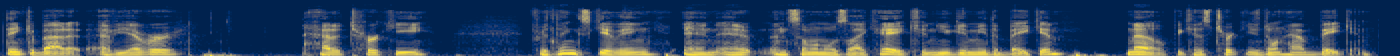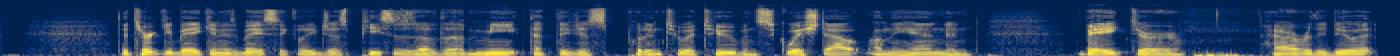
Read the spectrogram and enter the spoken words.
think about it. Have you ever had a turkey for Thanksgiving and and, and someone was like, "Hey, can you give me the bacon?" No, because turkeys don't have bacon. The turkey bacon is basically just pieces of the meat that they just put into a tube and squished out on the end and baked or however they do it.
